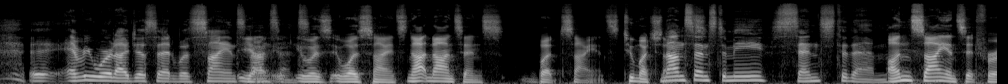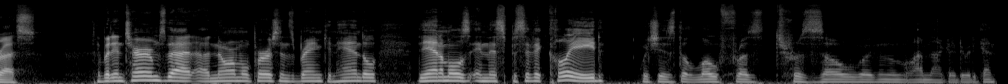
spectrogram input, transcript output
every word I just said was science nonsense. It, it was it was science, not nonsense, but science. Too much science. nonsense to me, sense to them. Unscience it for us. But in terms that a normal person's brain can handle, the animals in this specific clade, which is the Lophrozoa, I'm not going to do it again,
